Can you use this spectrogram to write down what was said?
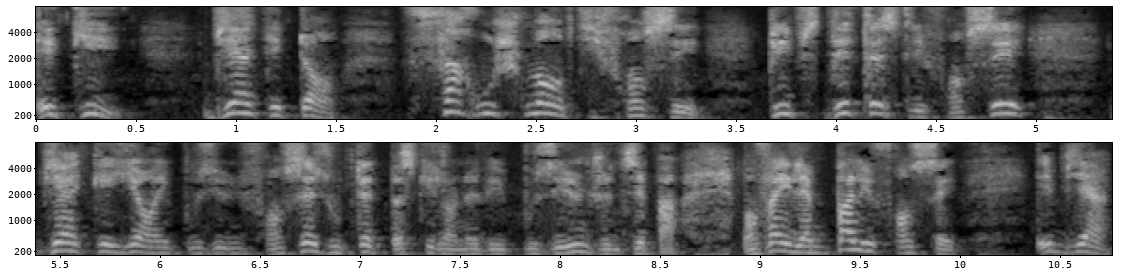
et qui, bien qu'étant farouchement anti-français, Pips déteste les Français, bien qu'ayant épousé une Française, ou peut-être parce qu'il en avait épousé une, je ne sais pas. Enfin, il n'aime pas les Français. Eh bien,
